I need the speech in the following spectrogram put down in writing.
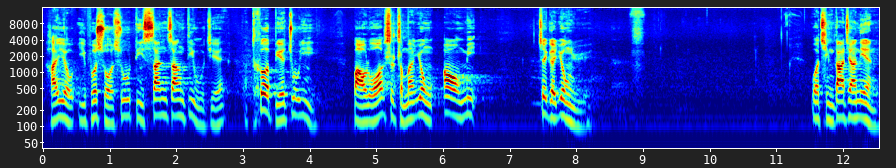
还有以弗所书第三章第五节，特别注意保罗是怎么用“奥秘”这个用语。我请大家念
